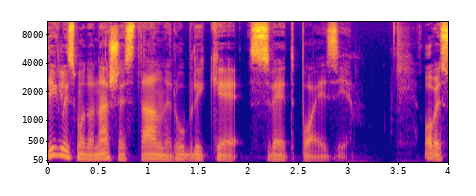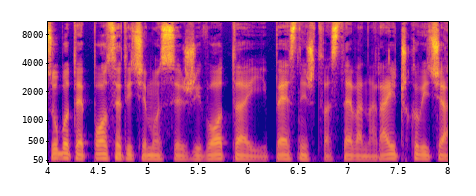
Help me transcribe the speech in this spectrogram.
Stigli smo do naše stalne rubrike Svet poezije. Ove subote podsjetit ćemo se života i pesništva Stevana Rajičkovića,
